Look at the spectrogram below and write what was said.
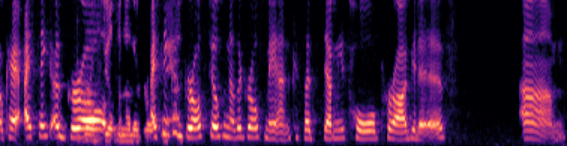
Okay, I think a A girl. girl steals another girl's I think man. a girl steals another girl's man because that's Demi's whole prerogative. Um,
